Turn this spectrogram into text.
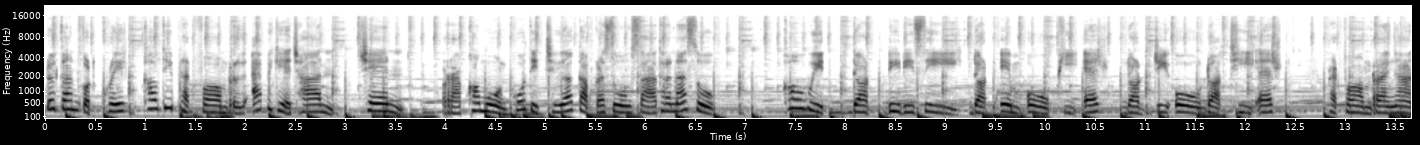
โดยการกดคลิกเข้าที่แพลตฟอร์ม หรือแอปพลิเคชัน เช่น รับข้อมูลผู้ติดเชื้อกับกระทรวงสาธารณสุข covid.ddc.moph.go.th แพลตฟอร์มรายงาน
